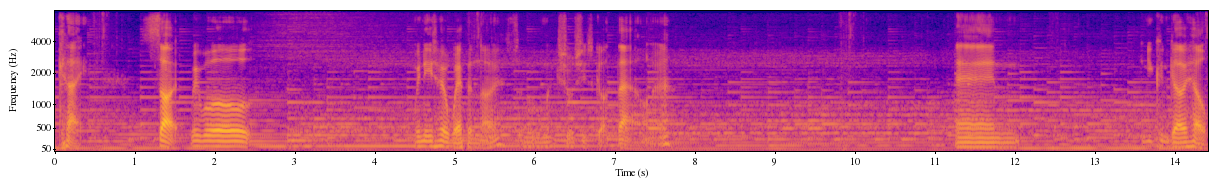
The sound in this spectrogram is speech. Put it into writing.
okay. So we will we need her weapon though, so we'll make sure she's got that on her. And you can go help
